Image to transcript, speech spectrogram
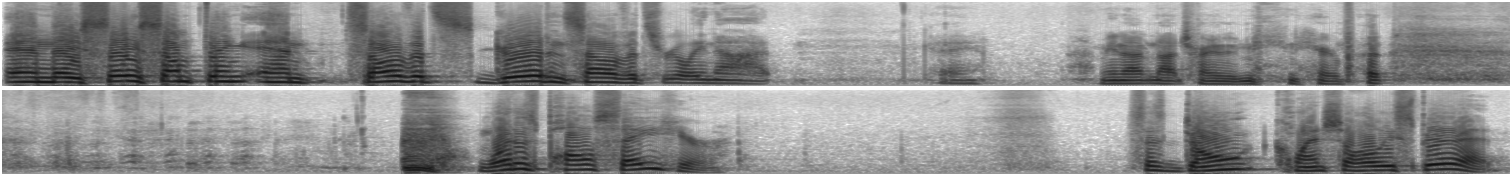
And they say something, and some of it's good and some of it's really not. Okay? I mean, I'm not trying to be mean here, but what does Paul say here? Says, don't quench the Holy Spirit.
